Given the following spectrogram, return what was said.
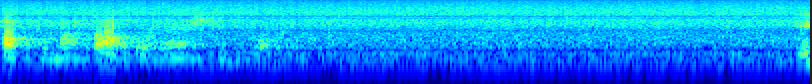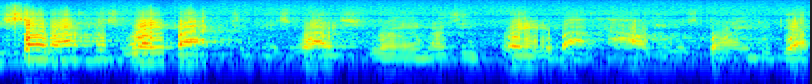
talk to my father and ask him for it. He said on his way back to his wife's room as he prayed about how he was going to get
